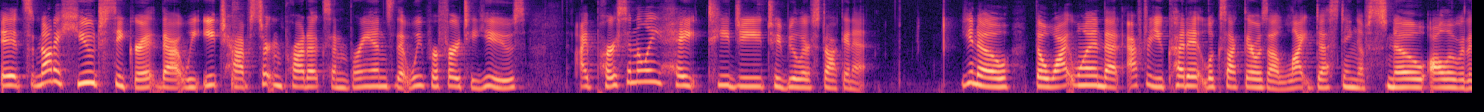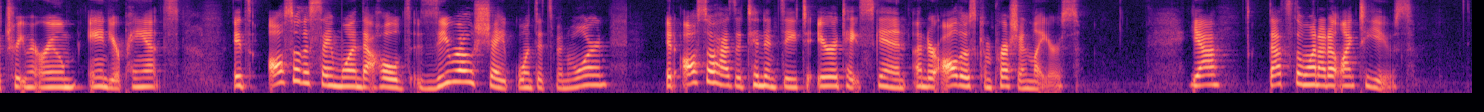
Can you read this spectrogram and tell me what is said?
It's not a huge secret that we each have certain products and brands that we prefer to use. I personally hate TG tubular stockinette. You know, the white one that after you cut it looks like there was a light dusting of snow all over the treatment room and your pants. It's also the same one that holds zero shape once it's been worn. It also has a tendency to irritate skin under all those compression layers. Yeah, that's the one I don't like to use.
